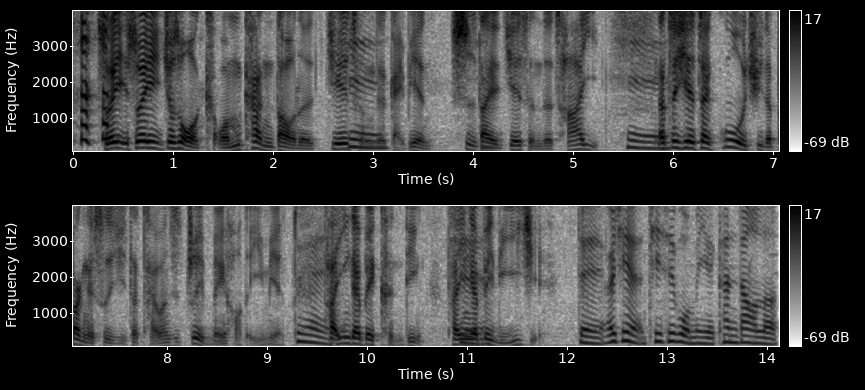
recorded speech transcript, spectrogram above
所以，所以就是我看我们看到的阶层的改变，世代阶层的差异。是。那这些在过去的半个世纪，在台湾是最美好的一面。对。他应该被肯定，他应该被理解。对，而且其实我们也看到了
